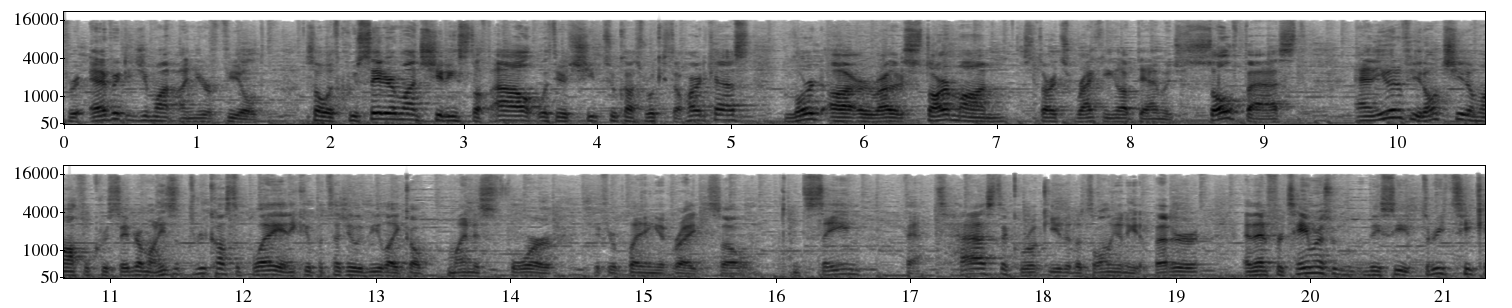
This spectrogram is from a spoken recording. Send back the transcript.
for every Digimon on your field. So with Crusadermon cheating stuff out with your cheap two cost rookies to hardcast, Lord, uh, or rather Starmon starts racking up damage so fast and even if you don't cheat him off of Crusadermon, he's a 3 cost to play, and he could potentially be like a minus 4 if you're playing it right. So, insane, fantastic rookie that it's only going to get better. And then for Tamers, they see 3 TK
